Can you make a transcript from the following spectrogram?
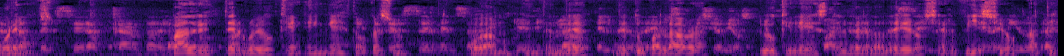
Oremos. Padre, te ruego que en esta ocasión podamos entender de tu palabra lo que es el verdadero servicio a ti.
